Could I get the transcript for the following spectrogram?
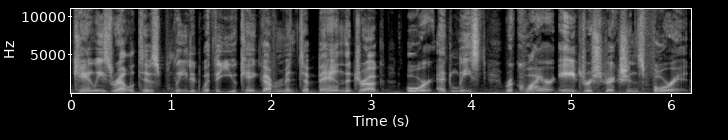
Kaylee's relatives pleaded with the UK government to ban the drug, or at least require age restrictions for it.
